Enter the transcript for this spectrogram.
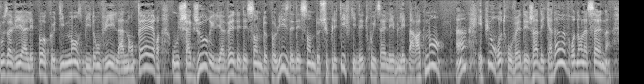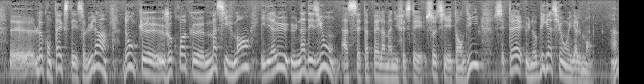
Vous aviez à l'époque d'immenses bidonvilles à Nanterre où chaque jour il y avait des descentes de police, des descentes de supplétifs qui détruisaient les, les baraquements. hein. Et puis on retrouvait déjà des cadavres dans la Seine. Euh, le contexte est celui-là. Donc euh, je crois que massivement il y a eu une adhésion à cet appel à manifester. Ceci étant dit, c'était une obligation également. hein.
